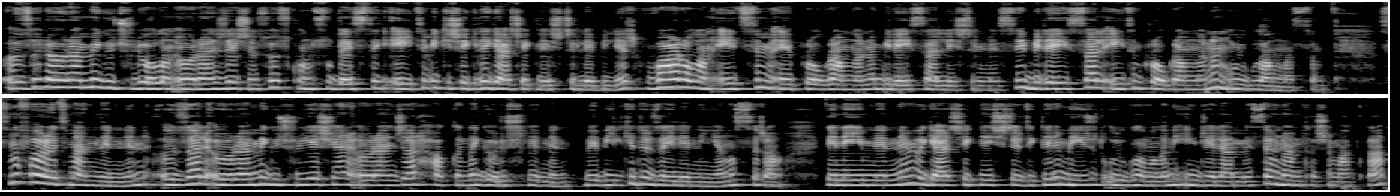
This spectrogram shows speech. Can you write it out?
Özel öğrenme güçlüğü olan öğrenciler için söz konusu destek eğitim iki şekilde gerçekleştirilebilir. Var olan eğitim e, programlarının bireyselleştirilmesi, bireysel eğitim programlarının uygulanması. Sınıf öğretmenlerinin özel öğrenme güçlüğü yaşayan öğrenciler hakkında görüşlerinin ve bilgi düzeylerinin yanı sıra deneyimlerinin ve gerçekleştirdikleri mevcut uygulamaların incelenmesi önem taşımakta.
